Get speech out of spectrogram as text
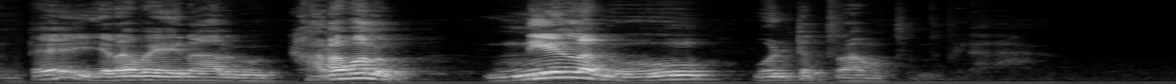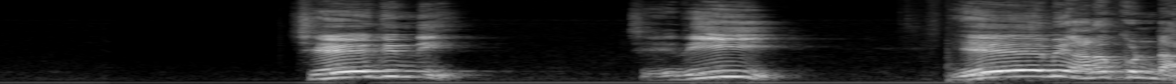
అంటే ఇరవై నాలుగు కడవలు నీళ్ళను ఒంటి త్రాగుతుంది చేదింది. చేది. ఏమి అనకుండా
